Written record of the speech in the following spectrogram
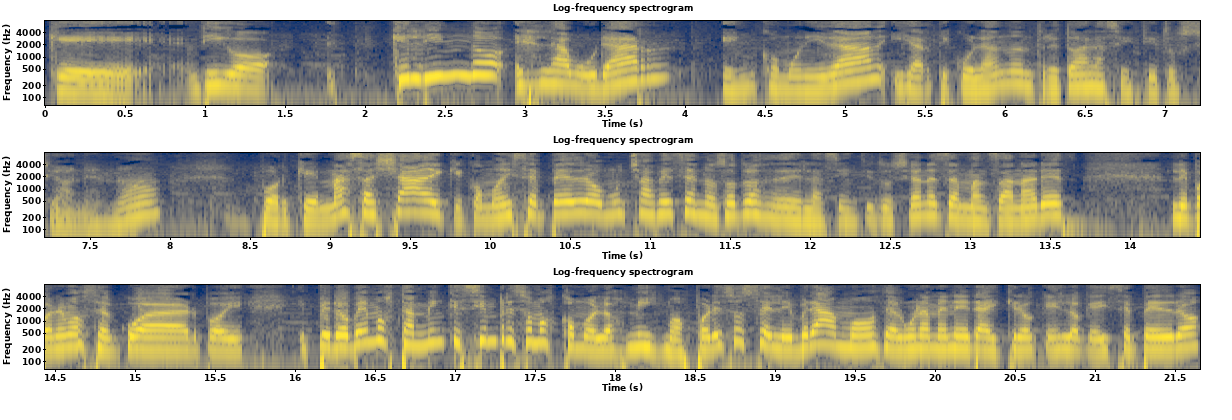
que digo, qué lindo es laburar en comunidad y articulando entre todas las instituciones, ¿no? Porque más allá de que, como dice Pedro, muchas veces nosotros desde las instituciones en Manzanares le ponemos el cuerpo y, pero vemos también que siempre somos como los mismos por eso celebramos de alguna manera y creo que es lo que dice Pedro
